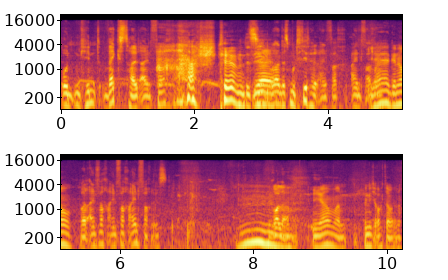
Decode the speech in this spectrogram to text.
Und ein Kind wächst halt einfach. ah, stimmt. Deswegen, ja. das mutiert halt einfach einfacher. ja, ja, genau. Weil einfach, einfach, einfach ist. Hm. Roller. Ja, Mann, bin ich auch der Meinung.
